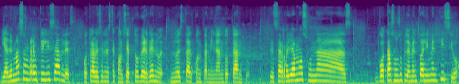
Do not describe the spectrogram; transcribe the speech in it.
y además son reutilizables. Otra vez en este concepto verde, no, no estar contaminando tanto. Desarrollamos unas gotas, un suplemento alimenticio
